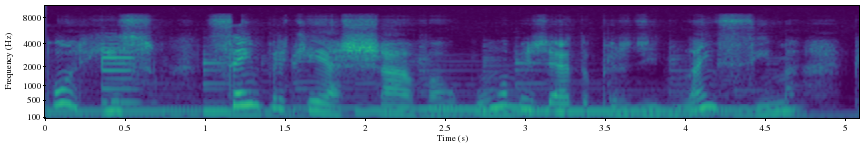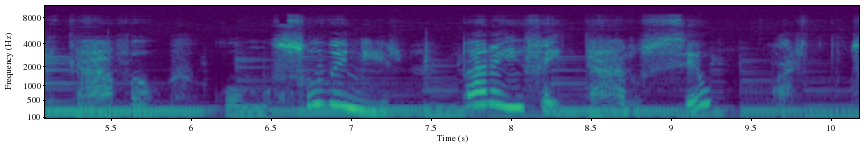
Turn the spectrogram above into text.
Por isso, sempre que achava algum objeto perdido lá em cima, pegava-o como souvenir para enfeitar o seu quarto.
